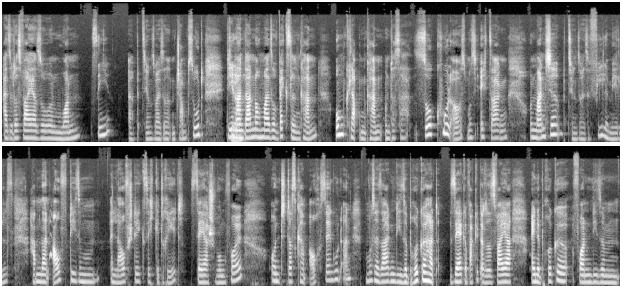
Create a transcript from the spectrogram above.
Also das war ja so ein Onesie, äh, beziehungsweise ein Jumpsuit, den Ja. man dann nochmal so wechseln kann, umklappen kann. Und das sah so cool aus, muss ich echt sagen. Und manche, beziehungsweise viele Mädels, haben dann auf diesem Laufsteg sich gedreht, sehr schwungvoll. Und das kam auch sehr gut an. Man muss ja sagen, diese Brücke hat sehr gewackelt. Also es war ja eine Brücke von diesem,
